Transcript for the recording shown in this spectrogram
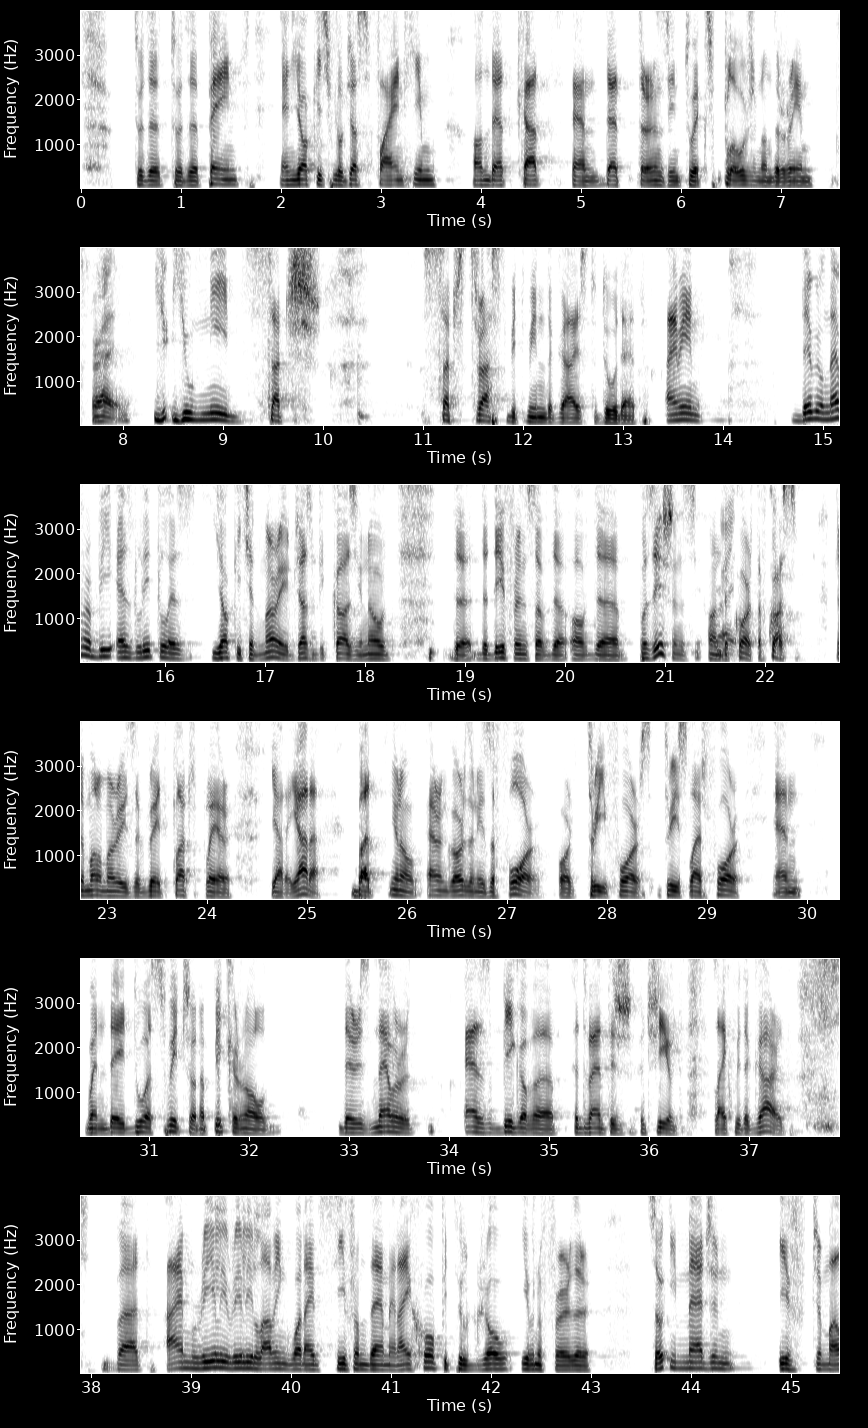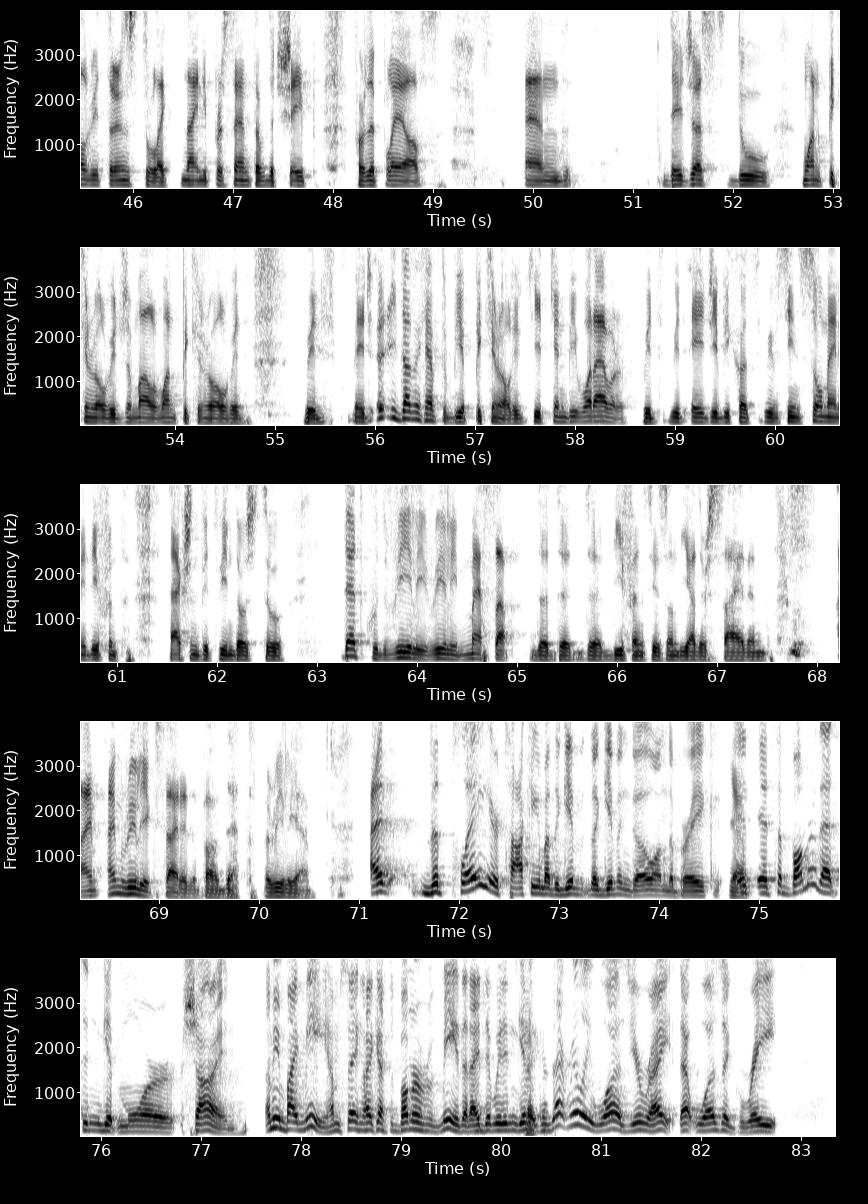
to the to the paint, and Jokic will just find him on that cut, and that turns into explosion on the rim. Right. You you need such such trust between the guys to do that. I mean, they will never be as little as Jokic and Murray just because you know the the difference of the of the positions on right. the court. Of course, Jamal Murray is a great clutch player, yada yada. But you know, Aaron Gordon is a four or three four three slash four, and when they do a switch on a pick and roll, there is never as big of a advantage achieved like with a guard. But I'm really, really loving what I see from them, and I hope it will grow even further. So imagine if Jamal returns to like 90% of the shape for the playoffs and they just do one pick and roll with Jamal, one pick and roll with with AG. Uh, it doesn't have to be a pick and roll. It, it can be whatever with with AG because we've seen so many different actions between those two. That could really, really mess up the the, the defenses on the other side, and I'm I'm really excited about that. I really am. I the play you're talking about the give the give and go on the break. Yeah. It, it's a bummer that didn't get more shine. I mean, by me, I'm saying like that's a bummer for me that I did we didn't give yeah. it because that really was. You're right. That was a great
